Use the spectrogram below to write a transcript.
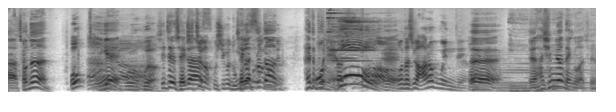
아, 저는 어? 이게 아, 뭐야? 실제로 제가 진짜 갖고 오신 거 제가 농담으로 한 쓰던 헤드폰이에요. 어, 예. 오! 네. 어, 나 지금 알아보고 있는데. 네. 예. 네, 예, 한 10년 된 것 같아요.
